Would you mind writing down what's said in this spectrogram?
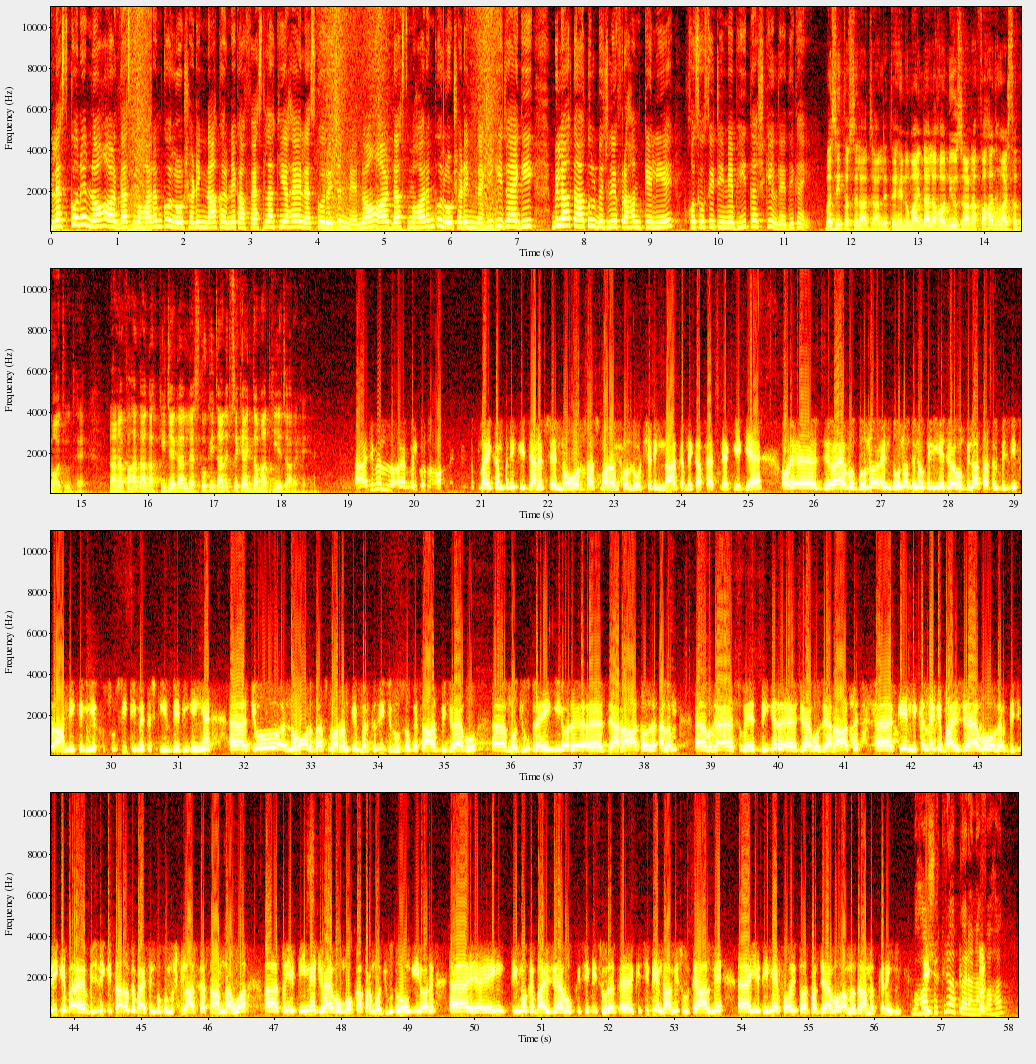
لیسکو نے نو اور دس محرم کو لوڈ شیڈنگ نہ کرنے کا فیصلہ کیا ہے۔ لیسکو ریجن میں نو اور دس محرم کو لوڈ شیڈنگ نہیں کی جائے گی۔ بلا تعطل بجلی فراہم کے لیے خصوصی ٹیمیں بھی تشکیل دے دی گئیں۔ مزید تفصیلات جان لیتے ہیں۔ نمائندہ لاہور نیوز رانا فہد ہمارے ساتھ موجود ہیں۔ رانا فہد آگاہ کیجیے گا۔ لیسکو کی جانب سے کیا اقدامات کیے جا رہے ہیں؟ جی بالکل لاہور سپلائی کمپنی کی جانب سے نو اور دس محرم کو لوڈ شیڈنگ نہ کرنے کا فیصلہ کیا گیا ہے اور جو ہے وہ دونوں، ان دونوں دنوں کے لیے جو ہے وہ بلا تعطل بجلی فراہمی کے لیے خصوصی ٹیمیں تشکیل دے دی گئی ہیں۔ جو نو اور دس محرم کے مرکزی جلوسوں کے ساتھ بھی جو ہے وہ موجود رہیں گی اور زیارات اور علم سمیت دیگر جو ہے وہ زیارات کے نکلنے کے باعث جو ہے وہ اگر بجلی کے بجلی کی تاروں کے باعث ان کو کوئی مشکلات کا سامنا ہوا تو یہ ٹیمیں جو ہے وہ موقع پر موجود ہوں گی اور ان ٹیموں کے باعث جو ہے وہ کسی بھی صورت کسی بھی ہنگامی صورتحال میں یہ ٹیمیں فوری طور پر جو ہے وہ عمل درآمد کریں گی بہت جی۔ شکریہ آپ کا رانا فہد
